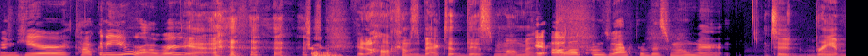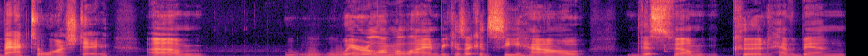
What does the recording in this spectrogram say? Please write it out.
I'm here talking to you, Robert. Yeah. it all comes back to this moment. It all comes back to this moment. to bring it back to wash day um where along the line because i could see how this film could have been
